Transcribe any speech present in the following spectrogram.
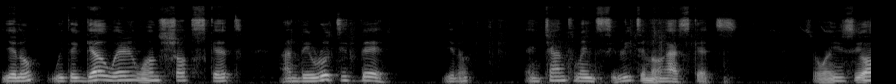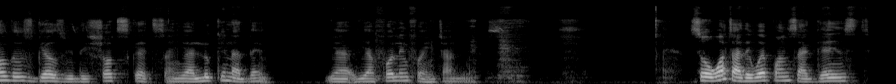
you know, with a girl wearing one short skirt, and they wrote it there, you know, enchantments written on her skirts. So when you see all those girls with the short skirts and you are looking at them, you are, you are falling for enchantments. So, what are the weapons against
